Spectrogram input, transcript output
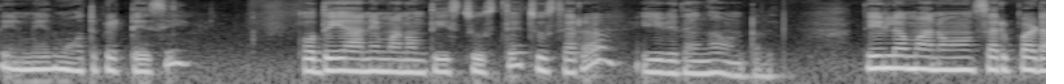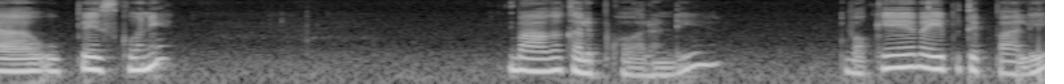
దీని మీద మూత పెట్టేసి ఉదయాన్నే మనం తీసి చూస్తే చూసారా? ఈ విధంగా ఉంటుంది. దీనిలో మనం సరిపడా ఉప్పు వేసుకొని బాగా కలుపుకోవాలండి. ఒకే వైపు తిప్పాలి.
